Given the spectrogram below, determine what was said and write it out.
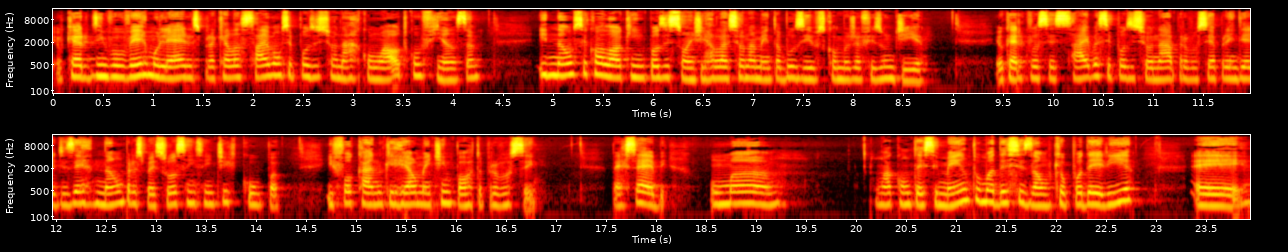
Eu quero desenvolver mulheres para que elas saibam se posicionar com autoconfiança e não se coloquem em posições de relacionamento abusivos, como eu já fiz um dia. Eu quero que você saiba se posicionar para você aprender a dizer não para as pessoas sem sentir culpa e focar no que realmente importa para você. Percebe? Uma, um acontecimento, uma decisão que eu poderia é,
